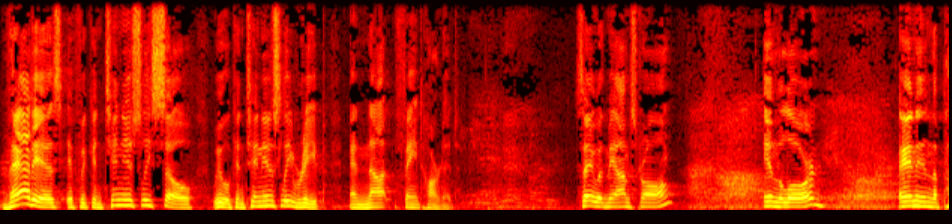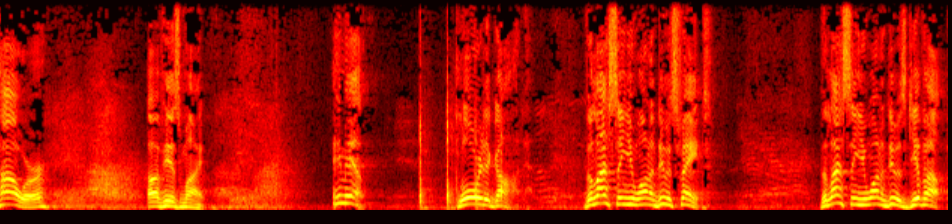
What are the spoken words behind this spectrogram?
That is, if we continuously sow, we will continuously reap and not faint hearted. Say with me, I'm strong, I'm strong. In, the Lord, in the Lord, and in the power, in the power of, his might. of His might. Amen. Glory to God. The last thing you want to do is faint. The last thing you want to do is give up.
